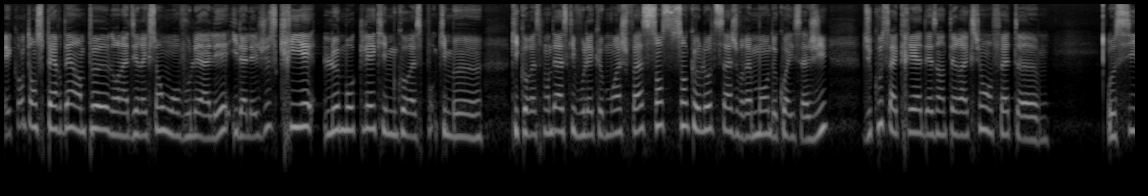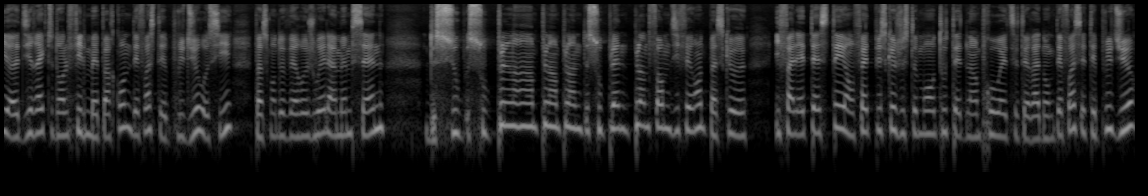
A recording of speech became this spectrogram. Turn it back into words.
Et quand on se perdait un peu dans la direction où on voulait aller, il allait juste crier le mot-clé qui me, correspond, qui me qui correspondait à ce qu'il voulait que moi je fasse, sans, que l'autre sache vraiment de quoi il s'agit. Du coup, ça créait des interactions en fait euh, aussi euh, directes dans le film. Mais par contre, des fois, c'était plus dur aussi parce qu'on devait rejouer la même scène de sous, sous plein, plein, plein de sous formes différentes parce que il fallait tester en fait, puisque justement tout est de l'impro, etc. Donc des fois, c'était plus dur,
